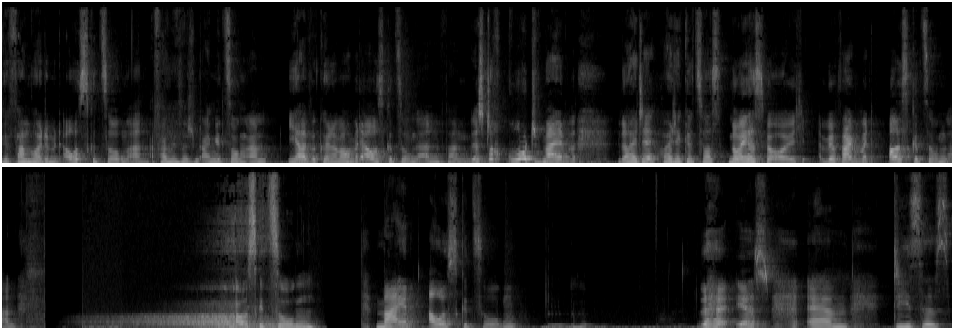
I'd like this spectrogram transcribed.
Wir fangen heute mit ausgezogen an. Fangen wir jetzt mit angezogen an? Ja, wir können aber auch mit ausgezogen anfangen. Das ist doch gut, weil, Leute, heute gibt's was Neues für euch. Wir fangen mit ausgezogen an. Ausgezogen. Mein ausgezogen ist ähm, dieses.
